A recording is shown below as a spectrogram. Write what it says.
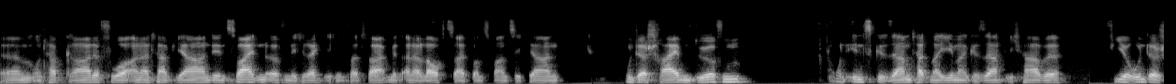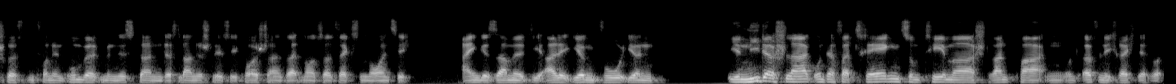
ähm, und habe gerade vor anderthalb Jahren den zweiten öffentlich-rechtlichen Vertrag mit einer Laufzeit von 20 Jahren unterschreiben dürfen. Und insgesamt hat mal jemand gesagt, ich habe vier Unterschriften von den Umweltministern des Landes Schleswig-Holstein seit 1996 eingesammelt, die alle irgendwo ihren, ihren Niederschlag unter Verträgen zum Thema Strandparken und öffentlich-rechtlicher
